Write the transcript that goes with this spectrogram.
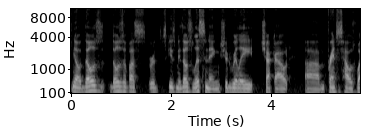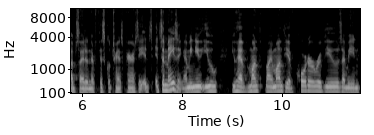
you know, those those of us or excuse me, those listening should really check out um, Francis Howell's website and their fiscal transparency. It's it's amazing. I mean, you you you have month by month, you have quarter reviews. I mean,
